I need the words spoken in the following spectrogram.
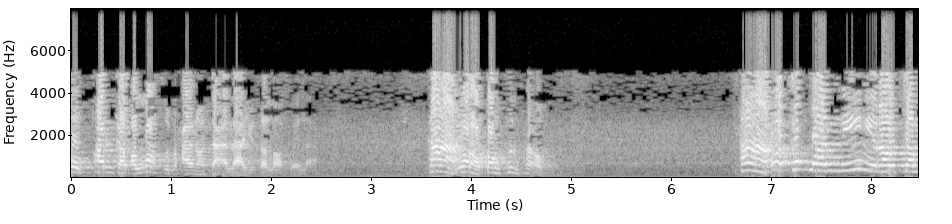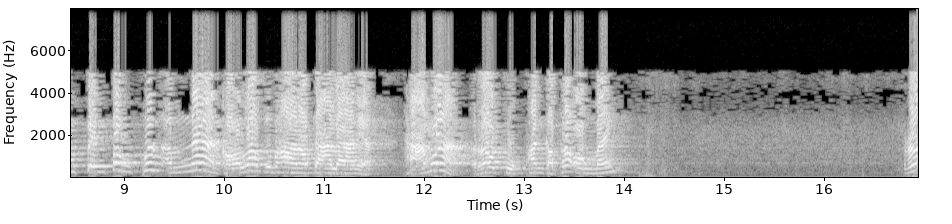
ผูกพันกับอัลลอฮ์สุบฮานาอัลลอฮอยู่ตลอดเวลาถ้าหากว่าเราต้องพึ่งพระองค์ถ้าหากว่าทุกวันนี้นี่เราจำเป็นต้องพึ่งอำนาจของอัลลอฮ์สุบฮานาอัลลอฮเนี่ย ถามว่าเราผูกพันกับพระองค์ไหม เรา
